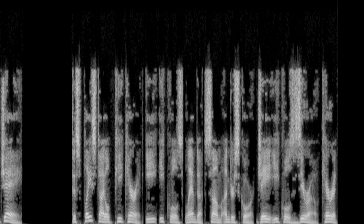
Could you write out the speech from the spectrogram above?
j display style p caret e equals lambda sum underscore j equals 0 caret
